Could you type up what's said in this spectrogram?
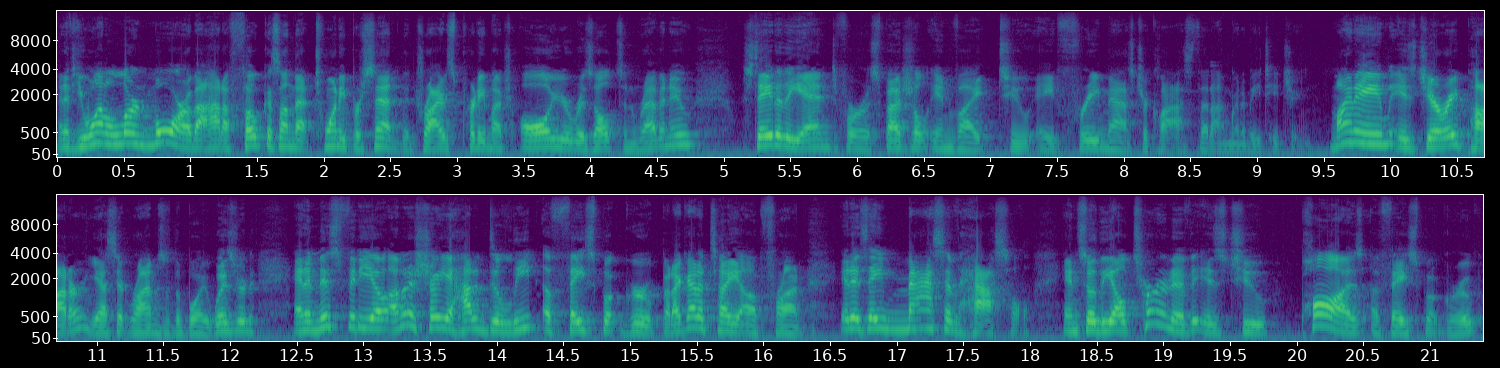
And if you want to learn more about how to focus on that 20% that drives pretty much all your results and revenue, stay to the end for a special invite to a free masterclass that I'm going to be teaching. My name is Jerry Potter. Yes, it rhymes with the boy wizard. And in this video, I'm going to show you how to delete a Facebook group. But I got to tell you up front, it is a massive hassle. And so the alternative is to pause a Facebook group,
